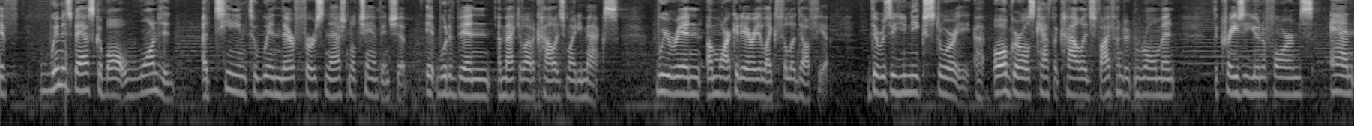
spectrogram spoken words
if women's basketball wanted a team to win their first national championship, it would have been Immaculata College Mighty Macs. We were in a market area like Philadelphia. There was a unique story. Uh, all girls Catholic college, 500 enrollment, the crazy uniforms, and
